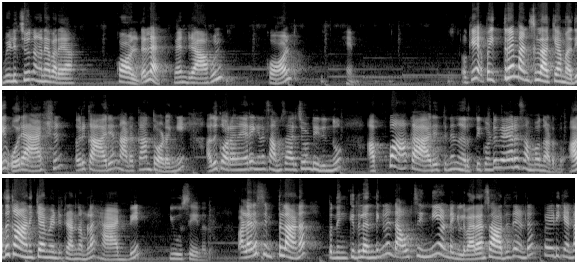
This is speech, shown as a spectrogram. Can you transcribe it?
വിളിച്ചു എന്ന് അങ്ങനെ പറയാ? കോൾഡ് അല്ലേ? When Rahul called him okay അപ്പോൾ ഇത്രയും മനസ്സിലാക്കിയാൽ മതി. ഒരു ആക്ഷൻ ഒരു കാര്യം നടക്കാൻ തുടങ്ങി. അത് കുറേ നേരം ഇങ്ങനെ സംസാരിച്ചുകൊണ്ടിരുന്നു. അപ്പോൾ ആ കാര്യത്തിനെ നിർത്തിക്കൊണ്ട് വേറെ സംഭവം നടന്നു. അത് കാണിക്കാൻ വേണ്ടിയിട്ടാണ് നമ്മൾ ഹാഡ് ബീൻ യൂസ് ചെയ്യുന്നത്. വളരെ സിമ്പിളാണ് അപ്പോൾ നിങ്ങൾക്ക് ഇതിൽ എന്തെങ്കിലും ഡൗട്ട്സ് ഇനിയും ഉണ്ടെങ്കിൽ വരാൻ സാധ്യതയുണ്ട്. പേടിക്കേണ്ട.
